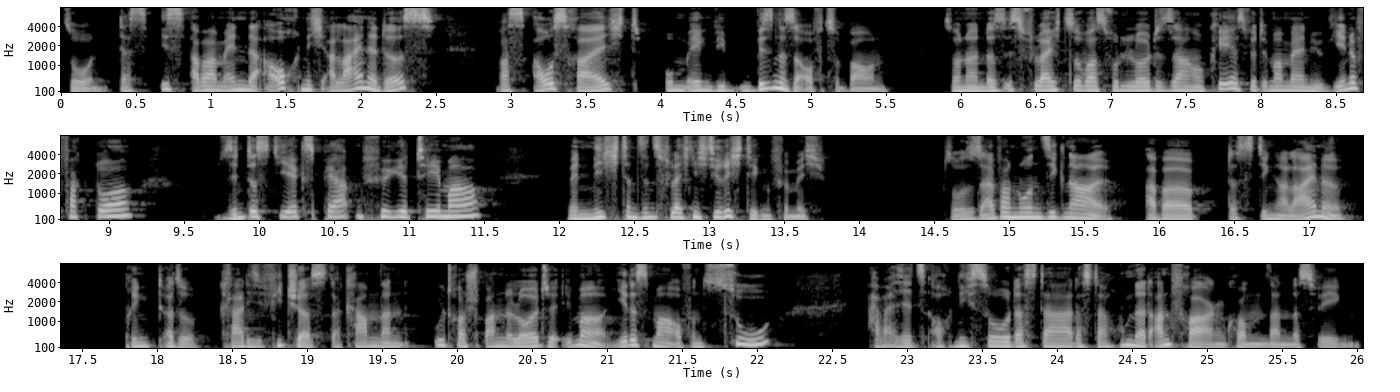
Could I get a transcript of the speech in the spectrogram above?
So, das ist aber am Ende auch nicht alleine das, was ausreicht, um irgendwie ein Business aufzubauen, sondern das ist vielleicht sowas, wo die Leute sagen, okay, es wird immer mehr ein Hygienefaktor. Sind das die Experten für ihr Thema? Wenn nicht, dann sind es vielleicht nicht die richtigen für mich. So, es ist einfach nur ein Signal. Aber das Ding alleine bringt, also klar, diese Features, da kamen dann ultra spannende Leute immer jedes Mal auf uns zu. Aber es ist jetzt auch nicht so, dass da, dass da 100 Anfragen kommen dann deswegen,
